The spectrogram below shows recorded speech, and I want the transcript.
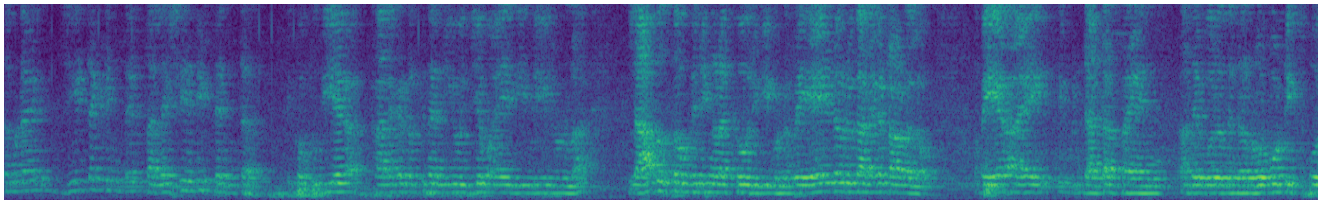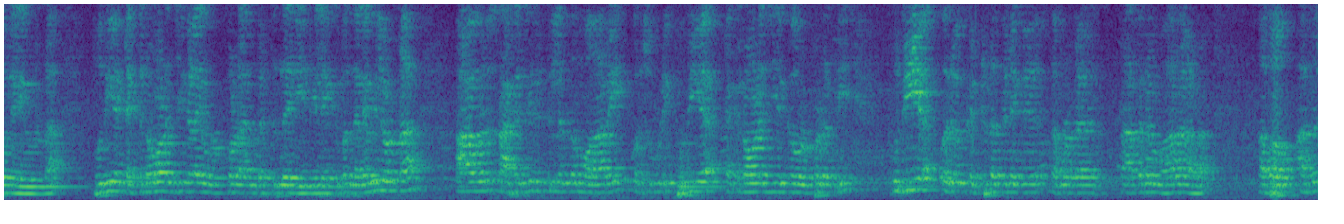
നമ്മുടെ ജി ടെക്കിന്റെ തലശ്ശേരി സെന്റർ ഇപ്പൊ പുതിയ കാലഘട്ടത്തിന് അനുയോജ്യമായ രീതിയിലുള്ള ലാബ് സൗകര്യങ്ങളൊക്കെ ഒരുക്കിക്കൊണ്ട് ഇപ്പൊ എയുടെ ഒരു കാലഘട്ടമാണല്ലോ. എ ഡാറ്റ സയൻസ് അതേപോലെ തന്നെ റോബോട്ടിക്സ് പോലെയുള്ള പുതിയ ടെക്നോളജികളെ ഉൾക്കൊള്ളാൻ പറ്റുന്ന രീതിയിലേക്ക് ഇപ്പൊ നിലവിലുള്ള ആ ഒരു സാഹചര്യത്തിൽ നിന്ന് മാറി കുറച്ചുകൂടി പുതിയ ടെക്നോളജിയൊക്കെ ഉൾപ്പെടുത്തി പുതിയ ഒരു കെട്ടിടത്തിലേക്ക് നമ്മുടെ സ്ഥാപനം മാറുകയാണ്. അപ്പം അത്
